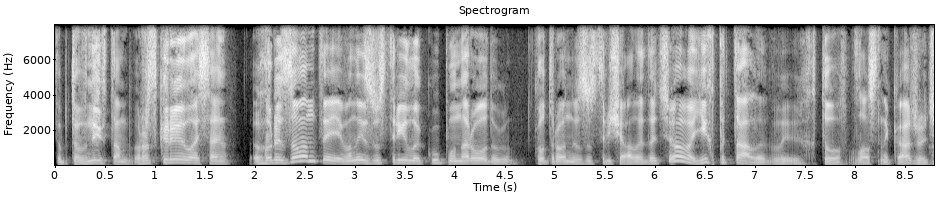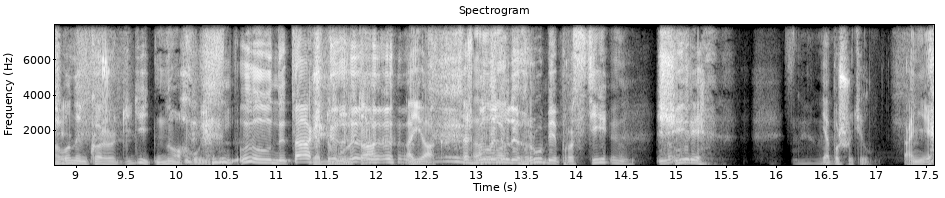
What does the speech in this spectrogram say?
Тобто в них там розкрилися горизонти, і вони зустріли купу народу, котрого не зустрічали до цього. Їх питали: ви хто, власне кажучи. А вони їм кажуть, ідіть нахуй. Ну, не так. Я думаю, так. А як? Це ж були люди грубі, прості, ну, щирі. Я пошутів. А ні.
